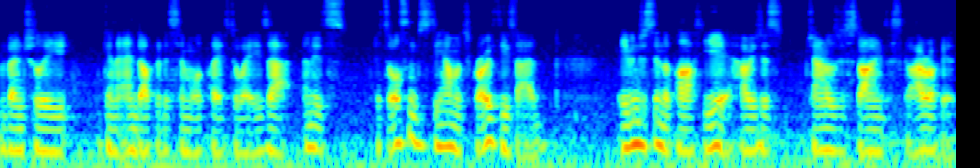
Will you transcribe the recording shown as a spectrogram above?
eventually going to end up at a similar place to where he's at. And it's it's awesome to see how much growth he's had, even just in the past year. How his just channel's just starting to skyrocket.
